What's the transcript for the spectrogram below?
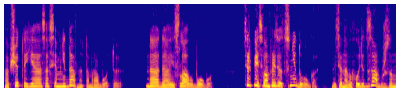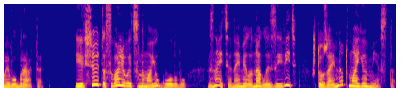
Вообще-то я совсем недавно там работаю. Да-да, и слава богу. Терпеть вам придется недолго, ведь она выходит замуж за моего брата. И все это сваливается на мою голову — знаете, она имела наглость заявить, что займет мое место.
